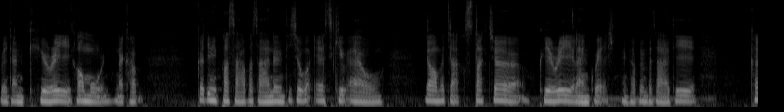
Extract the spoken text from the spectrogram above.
เป็นการ query ข้อมูลนะครับ ก็จะมีภาษาภาษาหนึ่งที่ชื่อว่า SQL ย่อมาจาก structure query language นะครับ เป็นภาษาที่คล้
